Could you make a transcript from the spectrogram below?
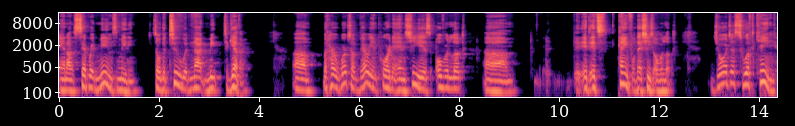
and a separate men's meeting. So the two would not meet together. Um, but her works are very important, and she is overlooked. Um, it, it's painful that she's overlooked. Georgia Swift King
